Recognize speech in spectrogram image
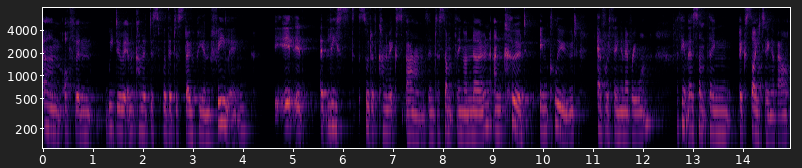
um, often we do it in a kind of dis- with a dystopian feeling it it at least sort of kind of expands into something unknown and could include everything and everyone. I think there's something exciting about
